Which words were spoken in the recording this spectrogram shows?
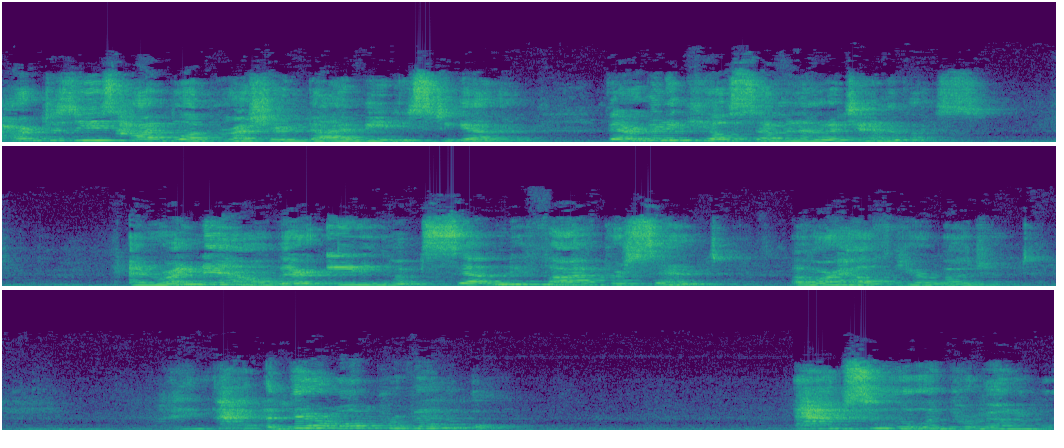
heart disease, high blood pressure, and diabetes together, they're going to kill 7 out of 10 of us. And right now, they're eating up 75% of our healthcare budget. They're all preventable. Absolutely preventable.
